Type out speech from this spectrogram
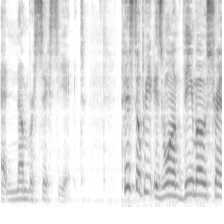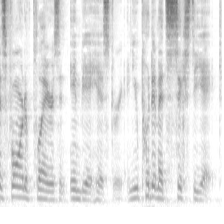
at number 68? Pistol Pete is one of the most transformative players in NBA history, and you put him at 68.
